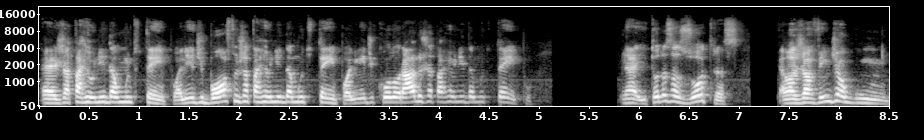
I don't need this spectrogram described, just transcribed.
é, já está reunida há muito tempo, a linha de Boston já está reunida há muito tempo, a linha de Colorado já está reunida há muito tempo. Né? E todas as outras, elas já vêm de algum,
